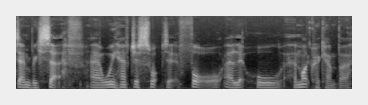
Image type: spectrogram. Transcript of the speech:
Danbury Surf. Uh, we have just swapped it for a little uh, micro camper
